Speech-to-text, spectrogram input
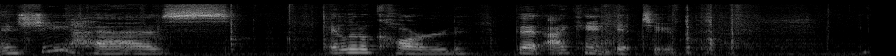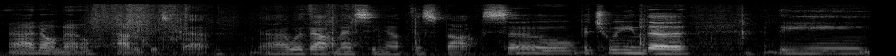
And she has a little card that I can't get to. I don't know how to get to that uh, without messing up this box. So between the the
